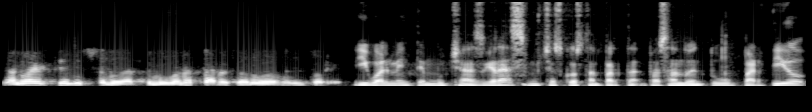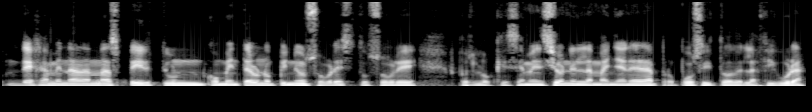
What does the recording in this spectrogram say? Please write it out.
Manuel, qué gusto saludarte, muy buenas tardes, saludos auditorio. Igualmente, muchas gracias, muchas cosas están pasando en tu partido. Déjame nada más pedirte un comentario, una opinión sobre esto, sobre pues lo que se menciona en la mañanera a propósito de la figura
